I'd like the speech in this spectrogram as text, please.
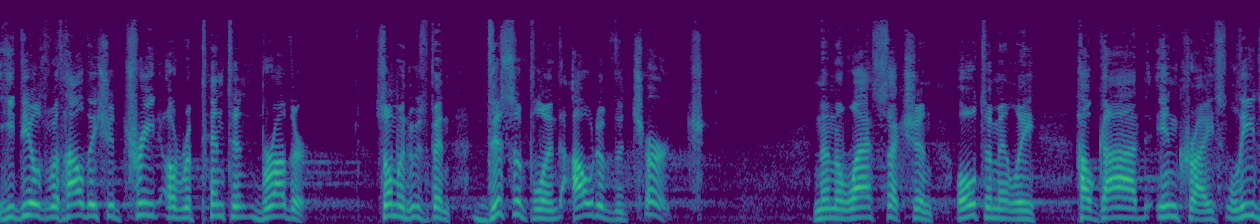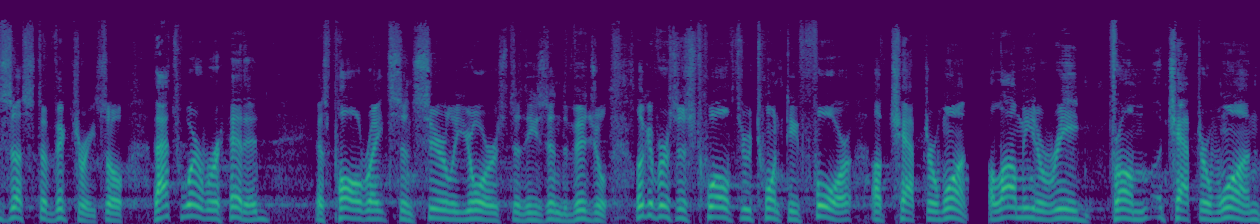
he deals with how they should treat a repentant brother, someone who's been disciplined out of the church. And then the last section, ultimately, how God in Christ leads us to victory. So that's where we're headed as Paul writes sincerely yours to these individuals. Look at verses 12 through 24 of chapter 1. Allow me to read from chapter 1.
